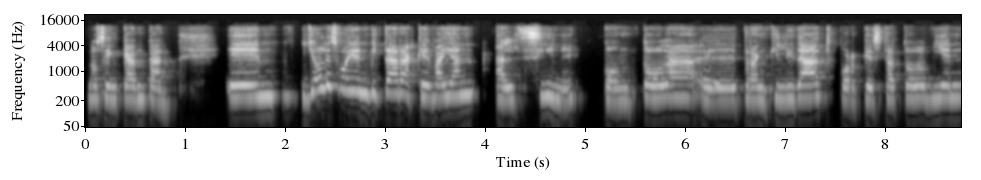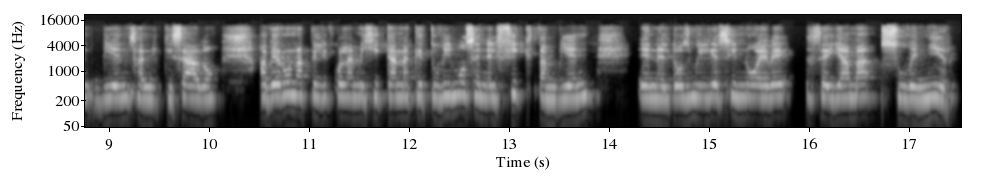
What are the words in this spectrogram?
nos encantan. Eh, yo les voy a invitar a que vayan al cine con toda eh, tranquilidad porque está todo bien, bien sanitizado, a ver una película mexicana que tuvimos en el FIC también en el 2019, se llama Souvenir.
